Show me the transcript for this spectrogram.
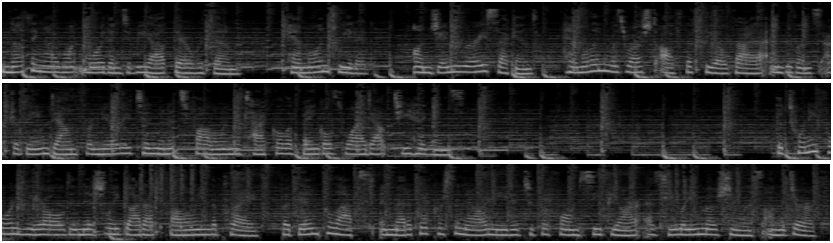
Nothing I want more than to be out there with them. Hamlin tweeted. On January 2nd, Hamlin was rushed off the field via ambulance after being down for nearly 10 minutes following a tackle of Bengals wideout Tee Higgins. The 24-year-old initially got up following the play, but then collapsed and medical personnel needed to perform CPR as he lay motionless on the turf.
